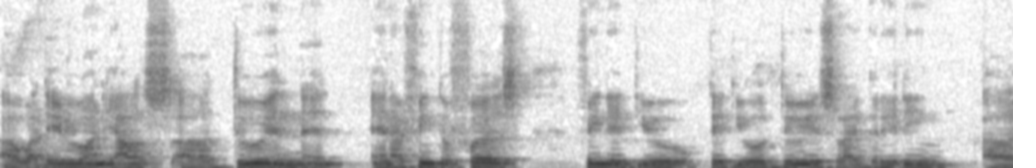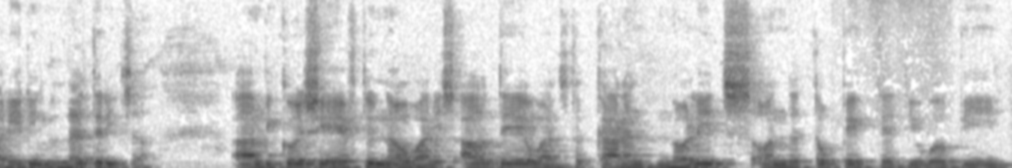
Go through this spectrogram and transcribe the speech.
uh, what everyone else uh, do, and, and and I think the first thing that you that you will do is like reading uh, reading literature. Um, because you have to know what is out there, what's the current knowledge on the topic that you will be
